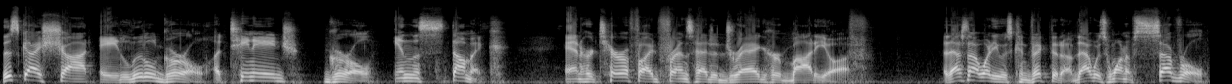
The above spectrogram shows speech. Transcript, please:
This guy shot a little girl, a teenage girl, in the stomach and her terrified friends had to drag her body off. That's not what he was convicted of. That was one of several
